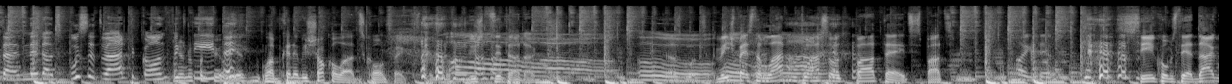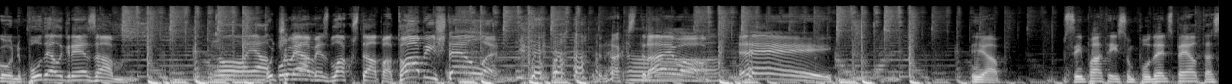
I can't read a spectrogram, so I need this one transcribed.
Tā ir nedaudz pusatvērta Nu, nu, konfektīte. par- Labi, ka nebija šokolādes konfekts. Tad Viņš ir citādāk. Tas būtu- Viņš pēc tam lepni to esot pateicis pats. Sīkums tie deguni, pudeli griezām. No, jā, Pučojāmies blakus telpā. Tā bija stēle! Raksta Raivo! Hei! Jā. Simpātijas un pudeļu spēle, tas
